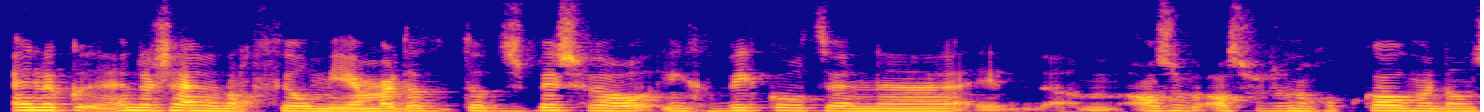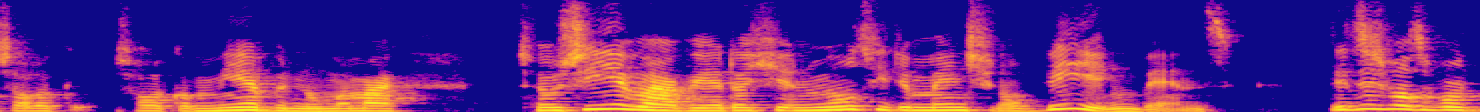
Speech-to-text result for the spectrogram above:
en, er, en er zijn er nog veel meer, maar dat, dat is best wel ingewikkeld. En uh, als, we, als we er nog op komen, dan zal ik, zal ik er meer benoemen. Maar zo zie je maar weer dat je een multidimensional being bent. Dit is wat wordt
